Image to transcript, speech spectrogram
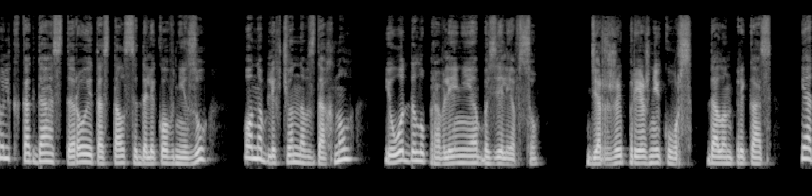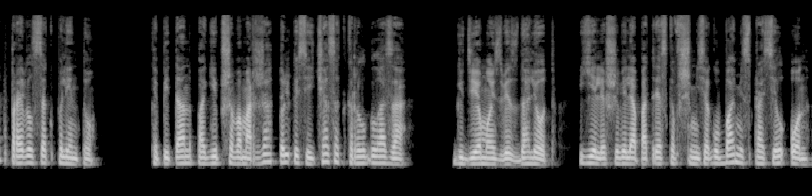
Только когда астероид остался далеко внизу, он облегченно вздохнул и отдал управление Базилевсу. «Держи прежний курс», — дал он приказ, и отправился к Плинту. Капитан погибшего моржа только сейчас открыл глаза. «Где мой звездолет? еле шевеля потрескавшимися губами, спросил он.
